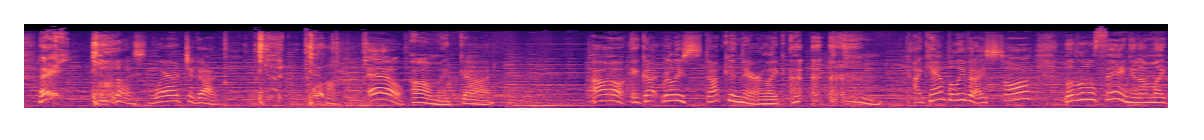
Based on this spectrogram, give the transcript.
I swear to God. Ew. Oh my god. Oh, it got really stuck in there. Like I can't believe it. I saw the little thing and I'm like,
